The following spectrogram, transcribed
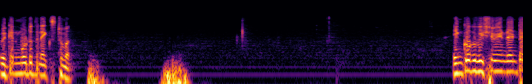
we can move to the next one. ఇంకొక విషయం ఏంటంటే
